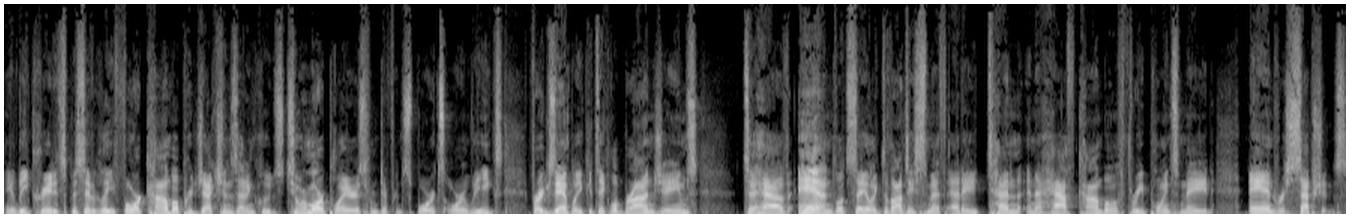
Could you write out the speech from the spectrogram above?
a league created specifically for combo projections that includes two or more players from different sports or leagues. For example, you could take LeBron James to have, and let's say like DeVonta Smith at a 10 and a half combo of three points made and receptions.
